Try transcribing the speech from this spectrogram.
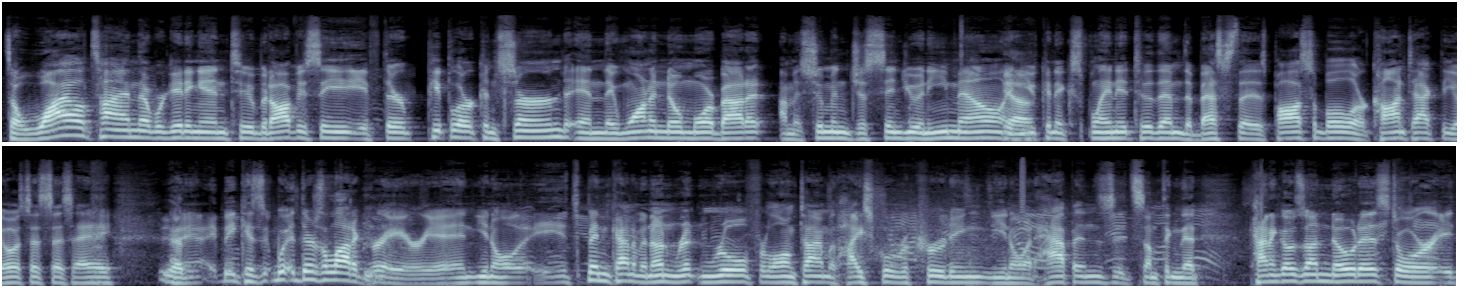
It's a wild time that we're getting into, but obviously, if there people are concerned and they want to know more about it, I'm assuming just send you an email and yeah. you can explain it to them the best that is possible, or contact the OSSAA yeah. Uh, because there's a lot of gray area, and you know it's been kind of an unwritten rule for a long time with high school recruiting. You know, it happens. It's something that kind of goes unnoticed, or it,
